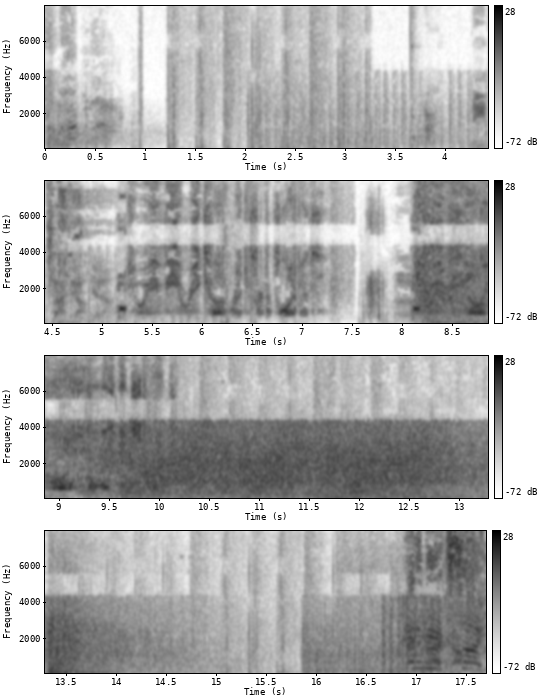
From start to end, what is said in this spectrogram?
I'm hurt. Need backup! UAV recon ready for deployment. UAV online in a lightning strike. Enemy in sight!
